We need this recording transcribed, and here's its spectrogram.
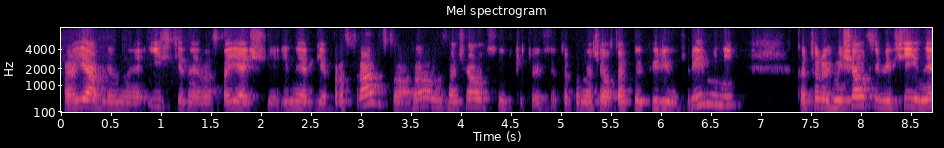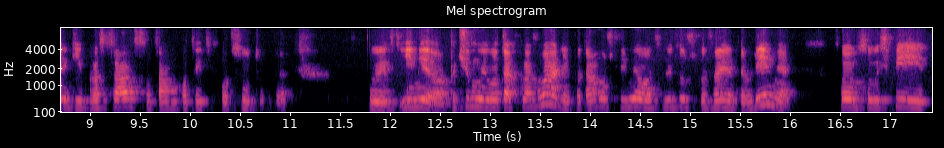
проявленная истинная, настоящая энергия пространства, она обозначала сутки. То есть это обозначало такой период времени, который вмещал в себе все энергии пространства, там вот этих вот суток. Да? То есть имело, почему его так назвали? Потому что имелось в виду, что за это время Солнце успеет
